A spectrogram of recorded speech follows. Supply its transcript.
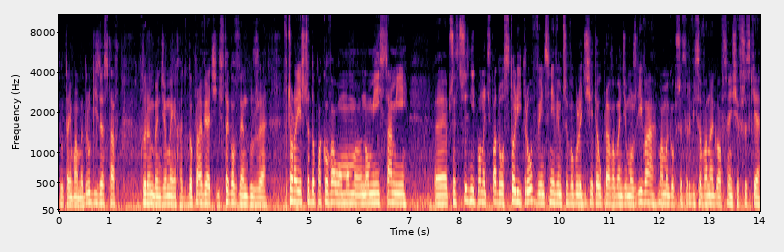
tutaj mamy drugi zestaw, którym będziemy jechać doprawiać i z tego względu, że wczoraj jeszcze dopakowało no, miejscami przez 3 dni ponoć spadło 100 litrów, więc nie wiem czy w ogóle dzisiaj ta uprawa będzie możliwa. Mamy go przeserwisowanego, w sensie wszystkie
